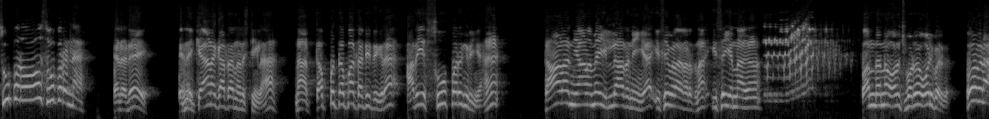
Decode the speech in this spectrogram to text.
சூப்பரோ சூப்பர் அண்ணா ஏண்டா டேய் என்னை கேன காத்தா நினைச்சிட்டீங்களா? நான் தப்பு தப்பா தட்டிட்டு இருக்கிறேன். அதையே சூப்பருங்கிறீங்க தாள ஞானமே இல்லாத நீங்க இசை விழா நடத்தினா இசை என்ன ஆகும் வந்தோன்னா உரைச்சு போடுவேன் ஓடி போயிருங்க போங்கடா.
